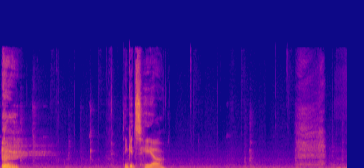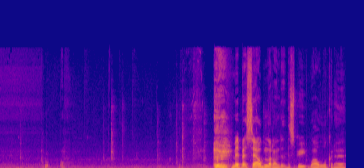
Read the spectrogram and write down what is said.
I think it's here. But Selby not under dispute. Wow, look at her.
